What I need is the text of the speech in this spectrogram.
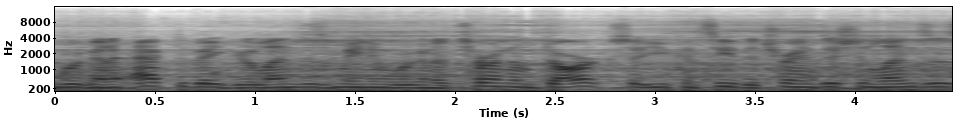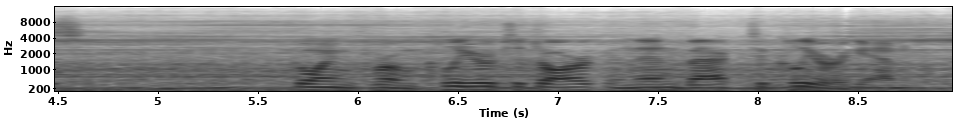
we're going to activate your lenses, meaning we're going to turn them dark so you can see the transition lenses going from clear to dark and then back to clear again.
